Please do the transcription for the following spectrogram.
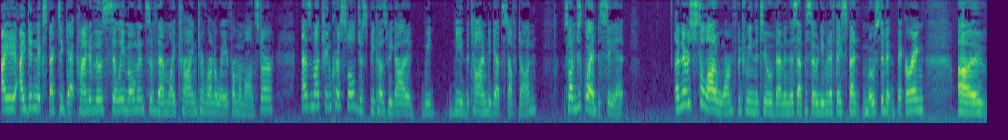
I I didn't expect to get kind of those silly moments of them like trying to run away from a monster as much in Crystal, just because we got to we need the time to get stuff done. So I'm just glad to see it. And there was just a lot of warmth between the two of them in this episode, even if they spent most of it bickering. Uh,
